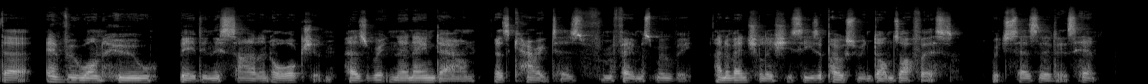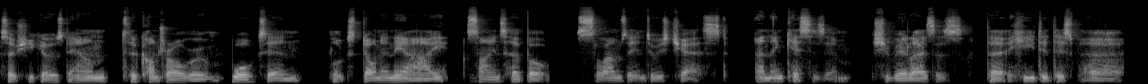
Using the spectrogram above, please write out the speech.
that everyone who bid in this silent auction has written their name down as characters from a famous movie. And eventually she sees a poster in Don's office which says that it's him. So she goes down to the control room, walks in, looks Don in the eye, signs her book, slams it into his chest, and then kisses him. She realizes that he did this for her,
